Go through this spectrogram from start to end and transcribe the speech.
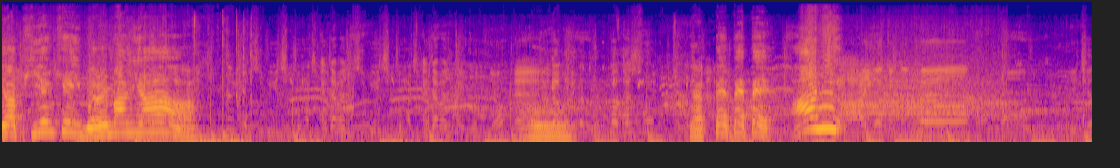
야 BNK 멸망이야 힘들게 수비 위치 정말 잘 잡아주 수비 위치 정말 잘 잡아주고 있거든요. 네. 아우. 그러다 보니까 돌파가 수월. 야 빼 빼 빼 아니 아, 이것도 끊겨요. 이 최-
